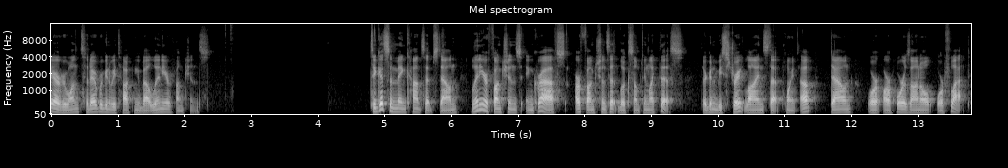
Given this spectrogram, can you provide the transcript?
Hey everyone, today we're going to be talking about linear functions. To get some main concepts down, linear functions and graphs are functions that look something like this. They're going to be straight lines that point up, down, or are horizontal or flat.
